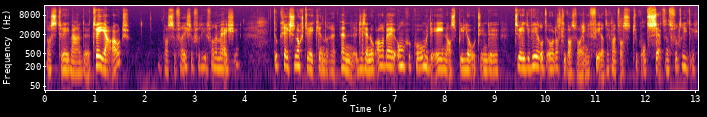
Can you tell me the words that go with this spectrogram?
was twee maanden, twee jaar oud. Was ze vreselijk verdriet van een meisje. Toen kreeg ze nog twee kinderen. En die zijn ook allebei omgekomen. De een als piloot in de Tweede Wereldoorlog. Die was wel in de veertig, maar het was natuurlijk ontzettend verdrietig.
